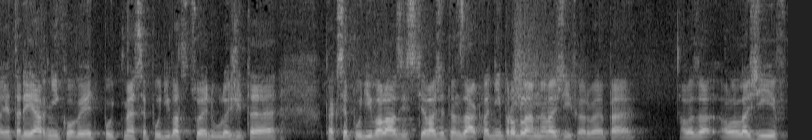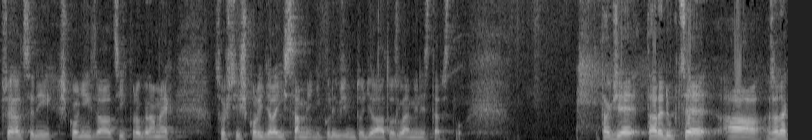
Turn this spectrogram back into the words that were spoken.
je tady jarní covid, pojďme se podívat, co je důležité, tak se podívala a zjistila, že ten základní problém neleží v RVP, ale, za, ale leží v přehlcených školních vzdělávacích programech, což si školy dělají sami, nikoli že jim to dělá to zlé ministerstvo. Takže ta redukce a řada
